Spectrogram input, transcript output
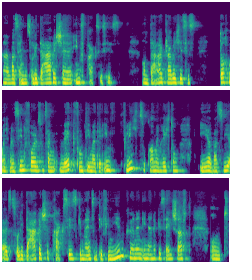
äh, was eine solidarische Impfpraxis ist. Und da, glaube ich, ist es doch manchmal sinnvoll, sozusagen weg vom Thema der Impfpflicht zu kommen, in Richtung eher, was wir als solidarische Praxis gemeinsam definieren können in einer Gesellschaft und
